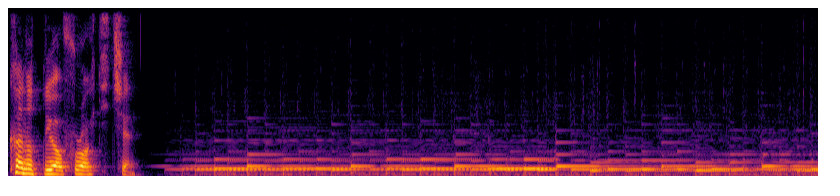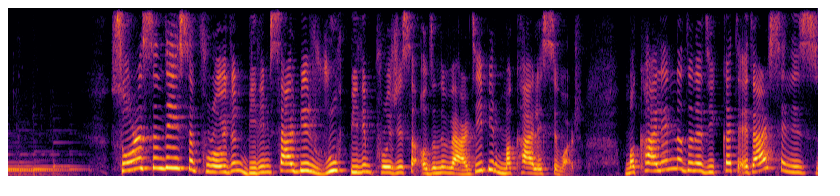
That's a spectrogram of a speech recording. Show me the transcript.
kanıtlıyor Freud için. Sonrasında ise Freud'un bilimsel bir ruh bilim projesi adını verdiği bir makalesi var. Makalenin adına dikkat ederseniz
